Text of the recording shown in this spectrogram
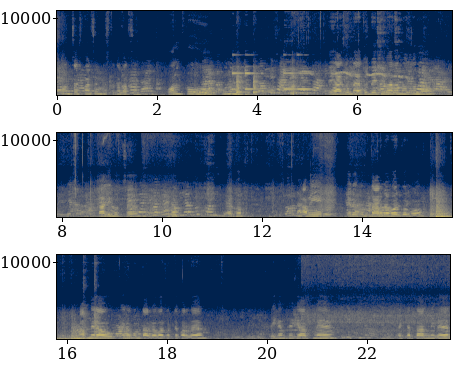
পঞ্চাশ পার্সেন্ট বুঝতে পারছেন? অল্প, কোনো মতো। এই আগুনটা এত বেশি বাড়ানোর জন্য কালি হচ্ছে। এখন আমি এরকম তার ব্যবহার করব। আপনারাও এরকম তার ব্যবহার করতে পারবেন। এখান থেকে আপনি একটা তার নেবেন।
